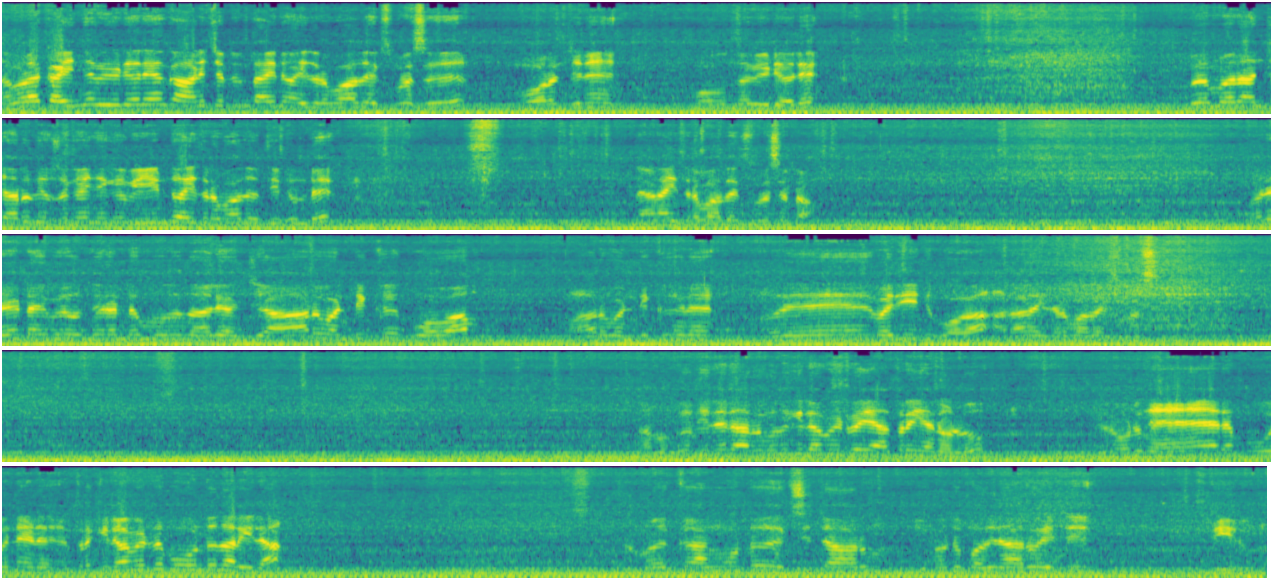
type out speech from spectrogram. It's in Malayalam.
നമ്മളെ കഴിഞ്ഞ വീഡിയോയിൽ ഞാൻ കാണിച്ചിട്ടുണ്ടായിരുന്നു ഹൈദരാബാദ് എക്സ്പ്രസ് ഓറഞ്ചിന് പോകുന്ന വീഡിയോയിൽ. ഇപ്പൊ നമ്മളൊരു അഞ്ചാറ് ദിവസം കഴിഞ്ഞൊക്കെ വീണ്ടും ഹൈദരാബാദ് എത്തിയിട്ടുണ്ട്. ഇതാണ് ഹൈദരാബാദ് എക്സ്പ്രസ് കേട്ടോ. ഒരേ ടൈമിൽ ഒന്ന് രണ്ട് മൂന്ന് നാല് അഞ്ച് ആറ് വണ്ടിക്ക് പോവാം. ആറ് വണ്ടിക്ക് ഇങ്ങനെ ഒരേ വരിയായിട്ട് പോകാം. അതാണ് ഹൈദരാബാദ് എക്സ്പ്രസ്. നമുക്ക് ഇതിലൊരു അറുപത് കിലോമീറ്റർ യാത്ര ചെയ്യാനുള്ളൂ. റോഡ് നേരെ പോകുന്നതാണ് എത്ര കിലോമീറ്റർ പോകുന്നുണ്ടെന്ന് അറിയില്ല. നമ്മൾക്ക് അങ്ങോട്ട് എക്സിറ്റ് ആറും ഇങ്ങോട്ട് പതിനാറുമായിട്ട് തീരും.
